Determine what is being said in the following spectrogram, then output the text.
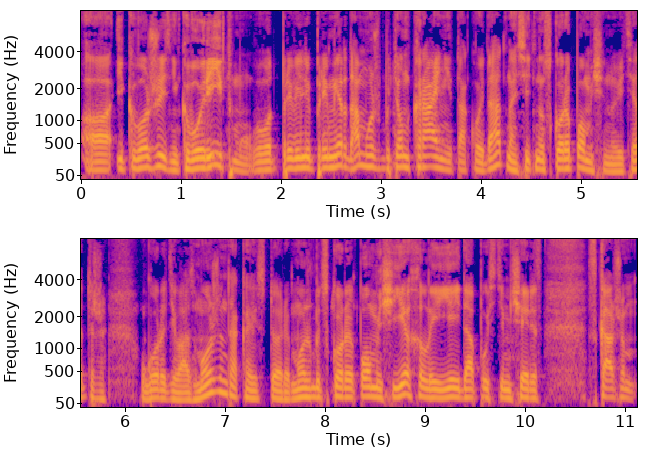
э, и к его жизни, к его ритму. Вы вот привели пример, да, может быть, он крайний такой, да, относительно скорой помощи, но ведь это же в городе возможна такая история. Может быть, скорая помощь ехала, и ей, допустим, через, скажем,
